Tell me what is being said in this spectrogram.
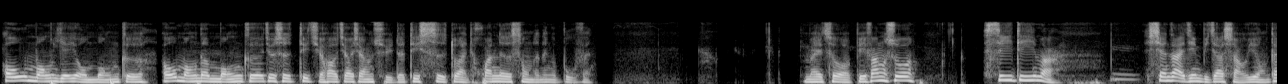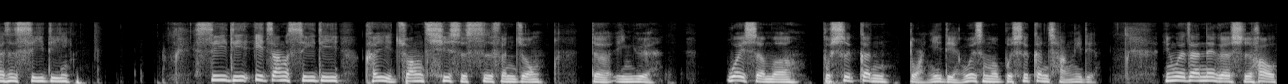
欧盟也有盟歌。欧盟的盟歌就是第九号交响曲的第四段《欢乐颂》的那个部分。没错，比方说 CD 嘛，现在已经比较少用，但是 CD，CD 一张 CD 可以装七十四分钟的音乐，为什么？不是更短一点？为什么不是更长一点？因为在那个时候，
